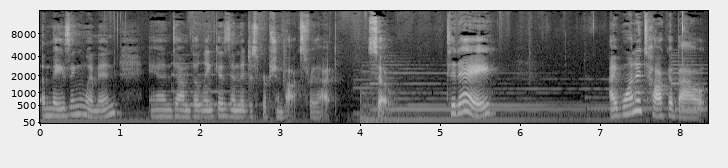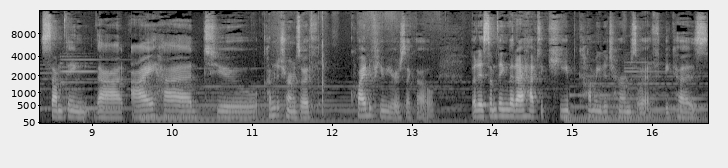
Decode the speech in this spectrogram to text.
amazing women, and um, the link is in the description box for that. So, today I want to talk about something that I had to come to terms with quite a few years ago, but it's something that I have to keep coming to terms with because,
